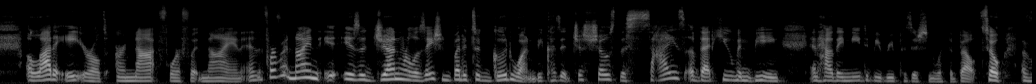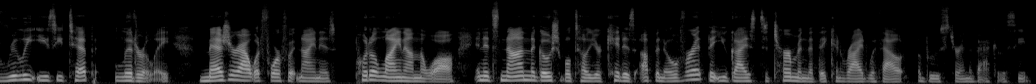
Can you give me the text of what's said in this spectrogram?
a lot of eight-year-olds are not four foot nine, and four foot nine is a generalization, but it's a good one because it just shows the size of that human being and how they need to be repositioned with the belt. So, a really easy tip: literally measure out what four foot nine is, put a line on the wall, and it's non-negotiable till your kid is up and over it that you guys determine that they can ride without a booster in the back of the seat.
